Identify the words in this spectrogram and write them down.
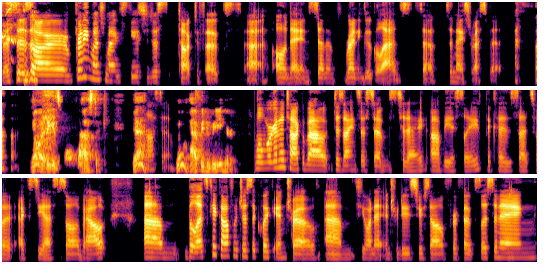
This is our pretty much my excuse to just talk to folks uh, all day instead of writing Google ads. So it's a nice respite. no, I think it's fantastic. Yeah. Awesome. No, happy to be here. Well, we're going to talk about design systems today, obviously, because that's what XDS is all about. Um, but let's kick off with just a quick intro. Um, if you want to introduce yourself for folks listening,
